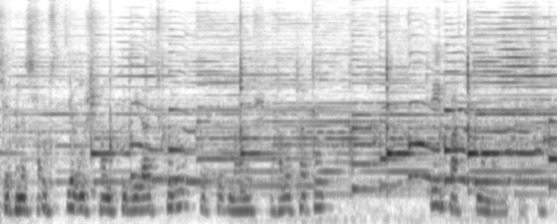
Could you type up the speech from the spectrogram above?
সেখানে স্বস্তি এবং শান্তি বিরাজ করুক, প্রত্যেক মানুষ ভালো থাকুক। এই প্রার্থনা মায়ের কাছে।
